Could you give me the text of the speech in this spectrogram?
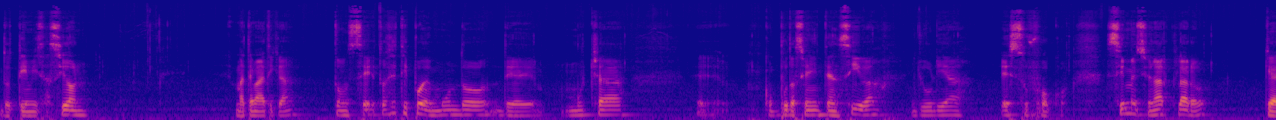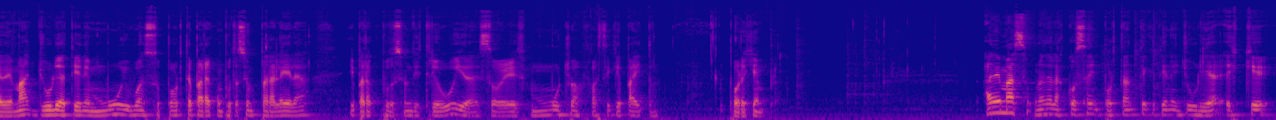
de optimización, matemática. Entonces, todo ese tipo de mundo de mucha eh, computación intensiva, Julia es su foco. Sin mencionar, claro, que además Julia tiene muy buen soporte para computación paralela y para computación distribuida. Eso es mucho más fácil que Python, por ejemplo. Además, una de las cosas importantes que tiene Julia es que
